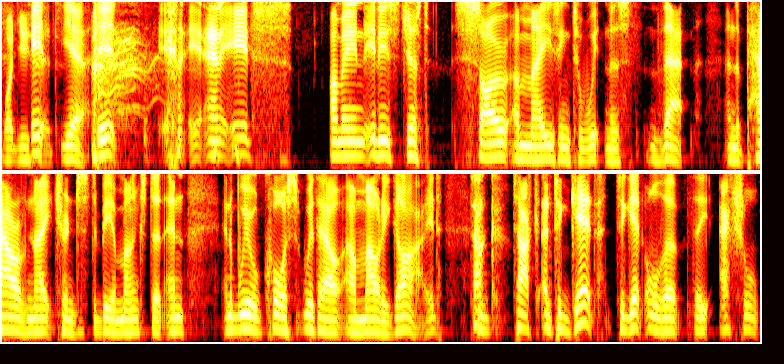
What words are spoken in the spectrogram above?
what you It, said. yeah, it, and it's. I mean, it is just so amazing to witness that and the power of nature, and just to be amongst it. And and we, of course, with our our Maori guide. Tuck. Tuck, and to get to get all the, the actual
